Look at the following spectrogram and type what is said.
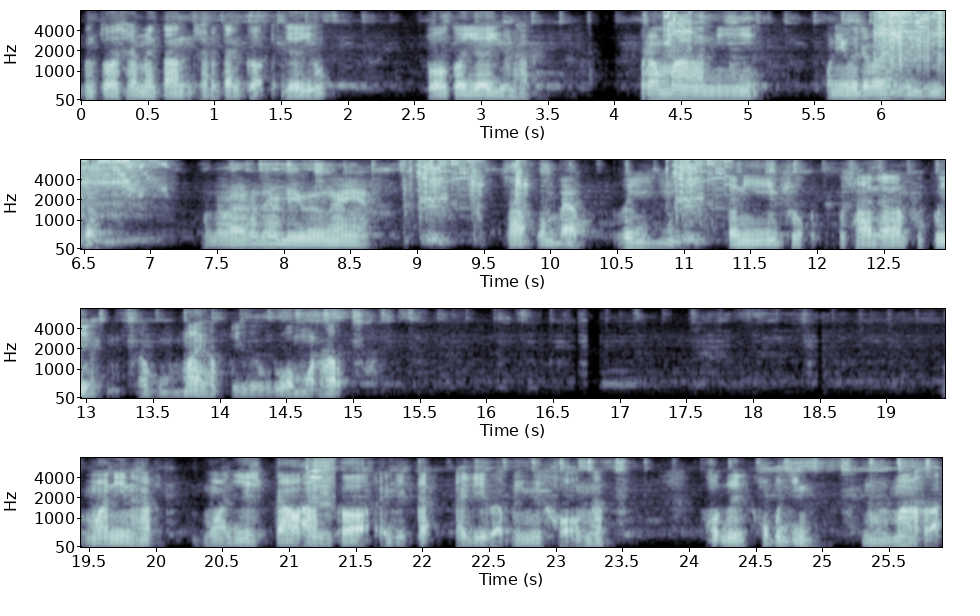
บางตัวใช้ไม่ตันใช้ไม่ตันก็เยอะอยู่ ตัวก็เยอะอยู่นะครับ ประมาณนี้ วันนี้ก็จะไปรีวิวแบบวันนี้ก็จะรีวิวไงอะสับกันแบบเฮ้ยตอนนี้ผู้ชายแต่นั้นผู้หญิงแต่ผมไม่ครับรีวิวรวมหมดครับประมาณนี้นะครับหัวยี่สิบเก้าอันก็ไอดีไอดีแบบไม่มีของนะครับของด้วยของผู้หญิงน้อยมากอะ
